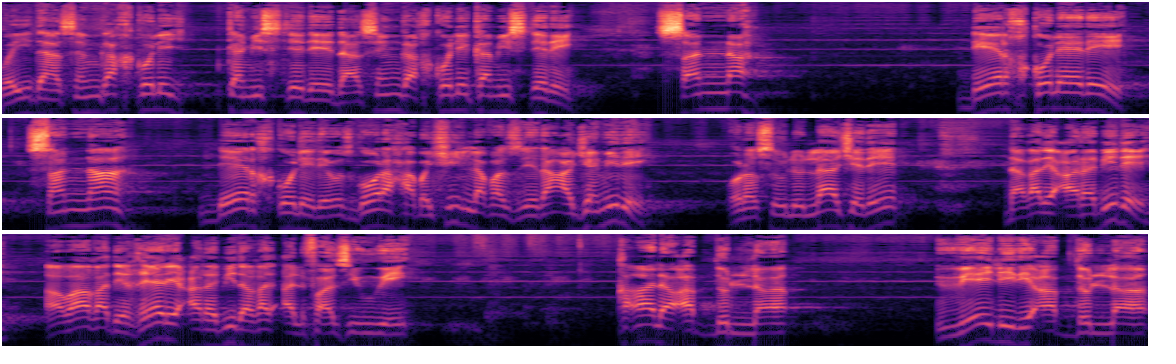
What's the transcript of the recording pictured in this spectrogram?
وایي دا څنګه ښکلې کمیس دی دا څنګه ښکلې کمیس دی سنه ډیر ښکلی دی سنه ډیر ښکلی دی اوس ګوره حبشي لفظ دی دا عجمي دی او رسول الله چې دی دغه د عربي دی او هغه د غیر عربي دغه الفاظ وی قال عبدالله ویلی دی عبدالله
